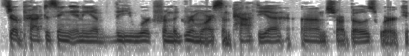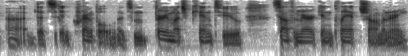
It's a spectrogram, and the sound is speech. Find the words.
start practicing any of the work from the Grimoire Sympathia, um, Charbot's work, uh, that's incredible. It's very much akin to South American plant shamanry.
